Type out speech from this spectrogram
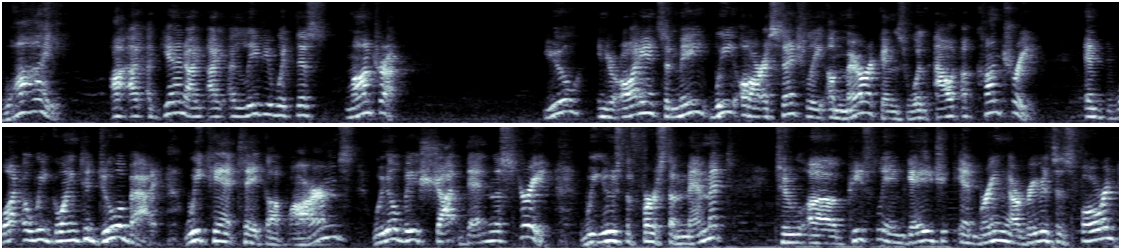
why? I, I again, I, I, I leave you with this mantra. You and your audience and me, we are essentially Americans without a country. And what are we going to do about it? We can't take up arms. We'll be shot dead in the street. We use the First Amendment to uh, peacefully engage in bringing our grievances forward,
